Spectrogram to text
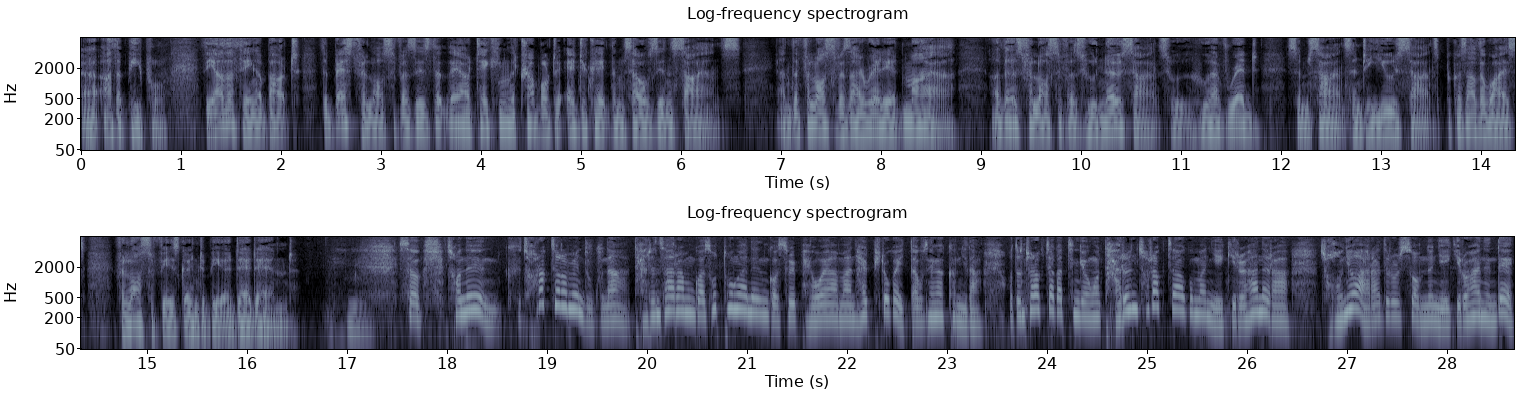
uh, other people. The other thing about the best philosophers is that they are taking the trouble to educate themselves in science. and the philosophers I really admire are those philosophers who know science, who, who have read some science and to use science, because otherwise philosophy is going to be a dead end. 그래서 저는 그 철학자라면 누구나 다른 사람과 소통하는 것을 배워야만 할 필요가 있다고 생각합니다. 어떤 철학자 같은 경우는 다른 철학자하고만 얘기를 하느라 전혀 알아들을 수 없는 얘기로 하는데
